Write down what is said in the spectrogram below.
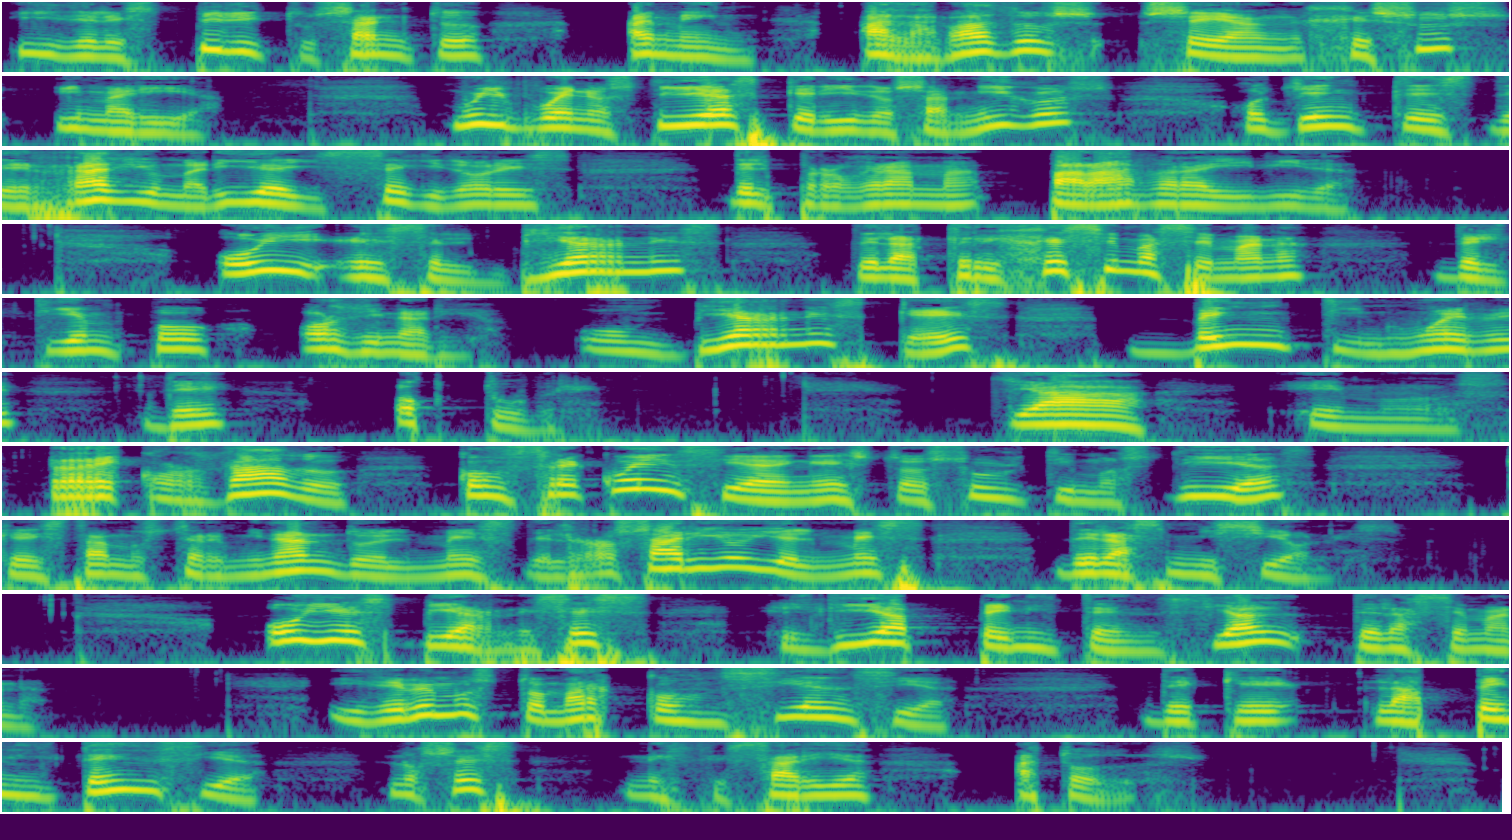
y del Espíritu Santo. Amén. Alabados sean Jesús y María. Muy buenos días, queridos amigos, oyentes de Radio María y seguidores del programa Palabra y Vida. Hoy es el viernes de la trigésima semana del tiempo ordinario, un viernes que es 29 de octubre. Ya hemos recordado con frecuencia en estos últimos días que estamos terminando el mes del Rosario y el mes de las misiones. Hoy es viernes, es el día penitencial de la semana, y debemos tomar conciencia de que la penitencia nos es necesaria a todos.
